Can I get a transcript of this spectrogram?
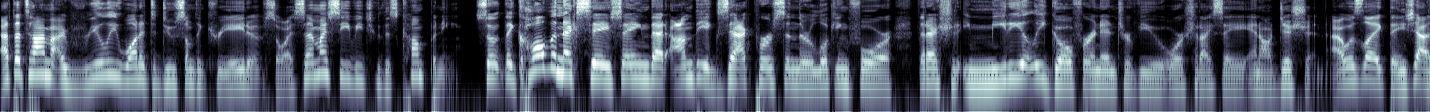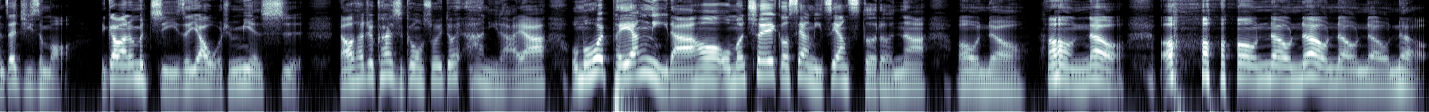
at the time, I really wanted to do something creative, so I sent my CV to this company. So they called the next day saying that I'm the exact person they're looking for, that I should immediately go for an interview, or should I say, an audition. I was like, 等一下，你在急什么？ 你干嘛那么急着要我去面试？然后他就开始跟我说一堆啊，你来啊，我们会培养你的哈，我们缺一个像你这样子的人呐。Oh no。Oh no! Oh no no no no no!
